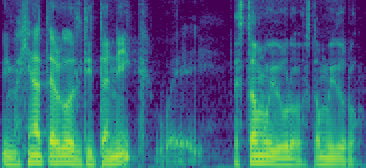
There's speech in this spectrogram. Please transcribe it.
Imagínate algo del Titanic, güey. está muy duro, está muy duro.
